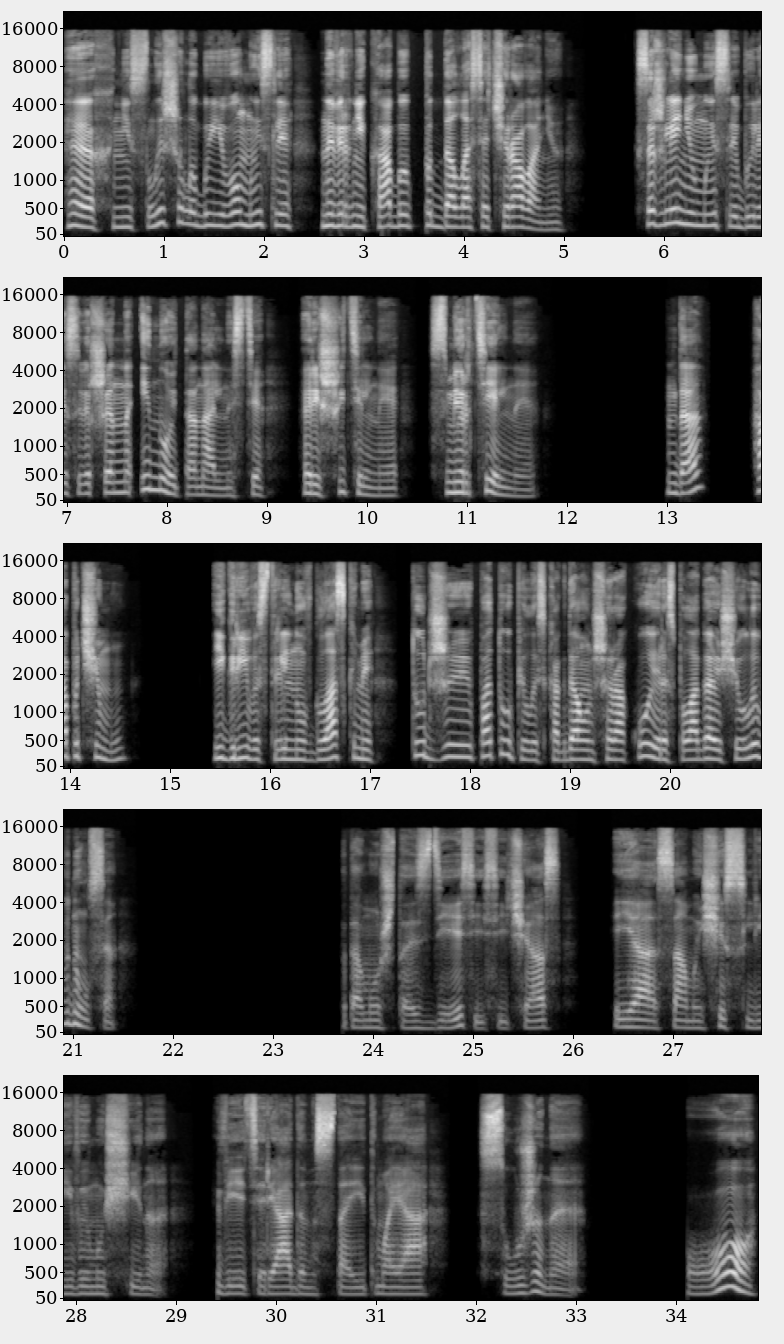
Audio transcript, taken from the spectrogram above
Эх, не слышала бы его мысли, наверняка бы поддалась очарованию. К сожалению, мысли были совершенно иной тональности, решительные, смертельные. Да? А почему? Игриво стрельнув глазками, тут же потупилась, когда он широко и располагающе улыбнулся. «Потому что здесь и сейчас я самый счастливый мужчина, ведь рядом стоит моя суженая. О,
